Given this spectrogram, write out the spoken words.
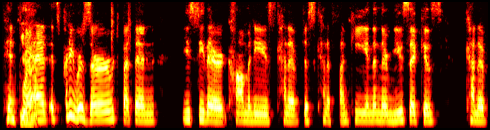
pinpoint. Yeah. And it's pretty reserved, but then you see their comedies kind of just kind of funky, and then their music is kind of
